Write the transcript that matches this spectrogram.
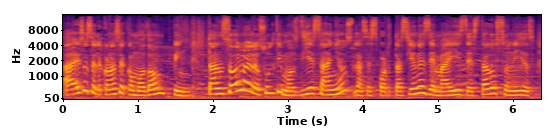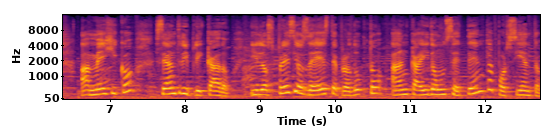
A eso se le conoce como dumping. Tan solo en los últimos 10 años, las exportaciones de maíz de Estados Unidos a México se han triplicado y los precios de este producto han caído un 70%.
